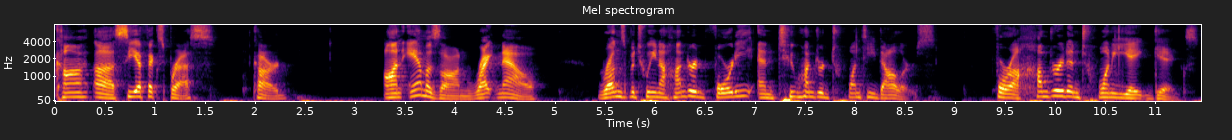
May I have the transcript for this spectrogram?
con- uh, CF Express card on Amazon right now runs between 140 and 220 dollars for 128 gigs.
